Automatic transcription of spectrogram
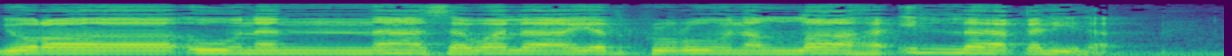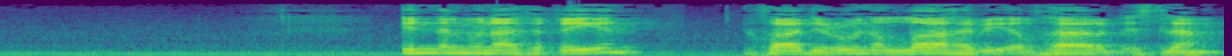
يراءون الناس ولا يذكرون الله إلا قليلا. إن المنافقين يخادعون الله بإظهار الإسلام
